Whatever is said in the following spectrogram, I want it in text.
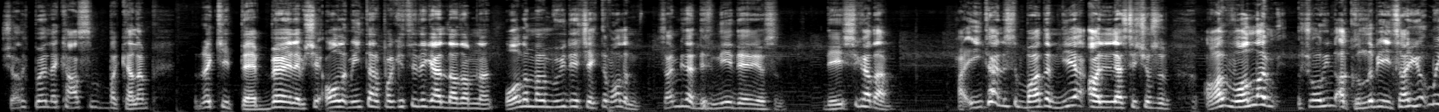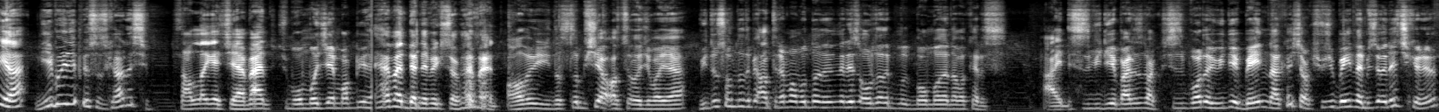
Şu anlık böyle kalsın bakalım. Rakip de böyle bir şey. Oğlum Inter paketiyle geldi adam lan. Oğlum ben bu videoyu çektim oğlum. Sen bir de niye deniyorsun? Değişik adam. Ha internetin bu adam niye Ali'ler seçiyorsun? Abi vallahi şu oyunda akıllı bir insan yok mu ya? Niye böyle yapıyorsunuz kardeşim? Salla geç ya ben şu bombacı Mbappe'yi hemen denemek istiyorum hemen. Abi nasıl bir şey atıyor acaba ya? Video sonunda da bir antrenman modunda deneriz orada da bombalarına bakarız. Haydi siz videoyu beğendiniz bak. Siz bu arada videoyu beğenin arkadaşlar. Bak şu, şu beğenler bizi öne çıkarıyor.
